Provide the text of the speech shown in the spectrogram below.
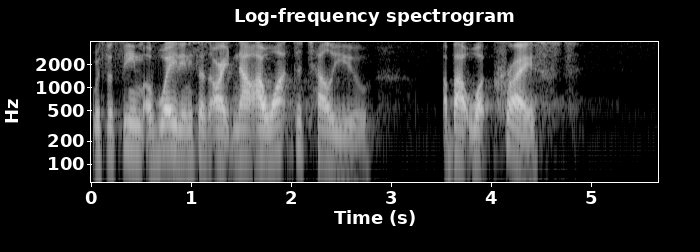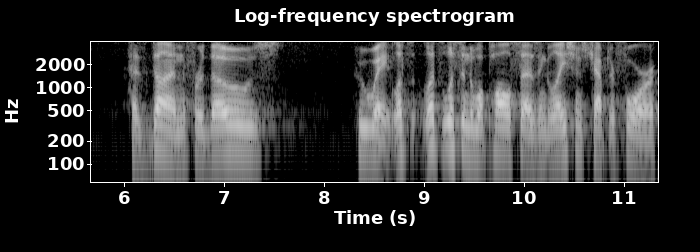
with the theme of waiting. He says, All right, now I want to tell you about what Christ has done for those who wait. Let's, let's listen to what Paul says in Galatians chapter 4.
